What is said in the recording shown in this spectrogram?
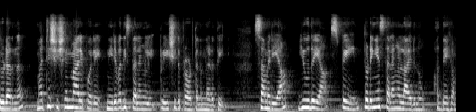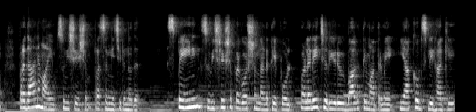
തുടർന്ന് മറ്റ് ശിഷ്യന്മാരെ പോലെ നിരവധി സ്ഥലങ്ങളിൽ പ്രേക്ഷിത പ്രവർത്തനം നടത്തി. സമരിയ യൂതയ സ്പെയിൻ തുടങ്ങിയ സ്ഥലങ്ങളിലായിരുന്നു അദ്ദേഹം പ്രധാനമായും സുവിശേഷം പ്രസംഗിച്ചിരുന്നത്. സ്പെയിനിൽ സുവിശേഷ പ്രഘോഷണം നടത്തിയപ്പോൾ വളരെ ചെറിയൊരു വിഭാഗത്തെ മാത്രമേ യാക്കോബ് സ്ലിഹാക്ക്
